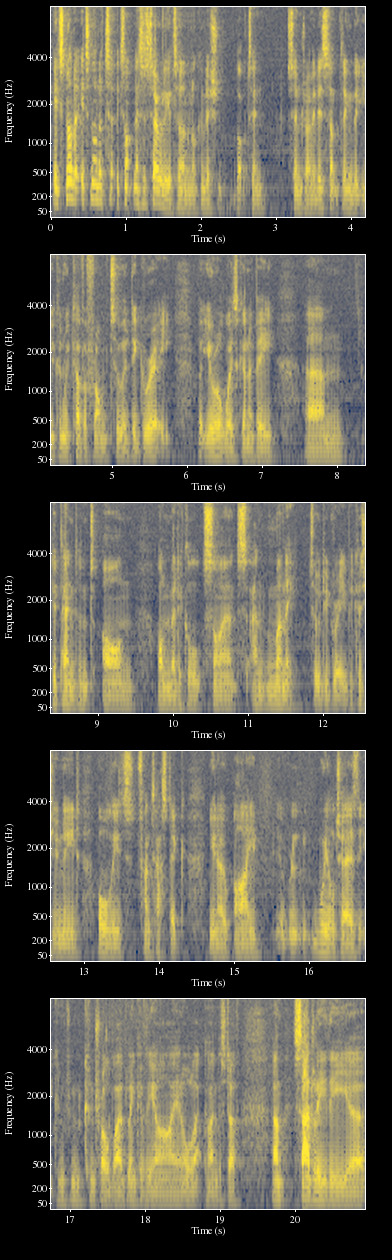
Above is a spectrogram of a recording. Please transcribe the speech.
it's not a, it's not a it's not necessarily a terminal condition, locked in syndrome. It is something that you can recover from to a degree, but you're always going to be um, dependent on on medical science and money to a degree because you need all these fantastic, you know, eye wheelchairs that you can control by a blink of the eye and all that kind of stuff. Um, sadly, the uh,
